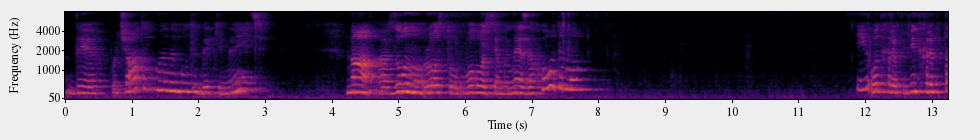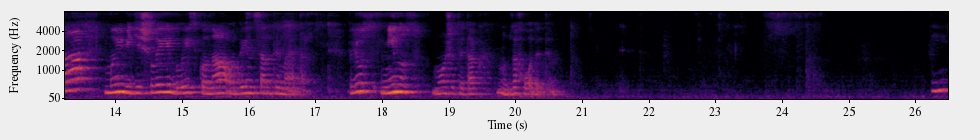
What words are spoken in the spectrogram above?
де початок в мене буде, де кінець. На е, зону росту волосся ми не заходимо. І від хребта ми відійшли близько на 1 см. Плюс-мінус можете так ну, заходити. І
